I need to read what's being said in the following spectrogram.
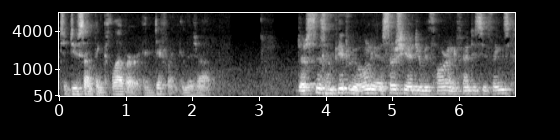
to do something clever and different in the genre. There's still some people who only associate you with horror and fantasy things,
